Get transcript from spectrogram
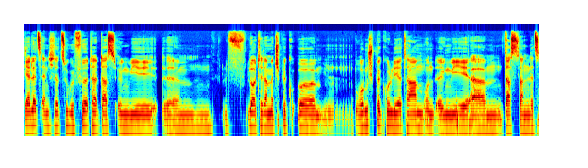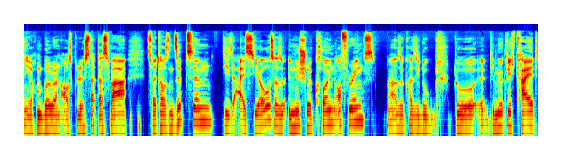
der letztendlich dazu geführt hat, dass irgendwie ähm, Leute damit ähm, rumspekuliert haben und irgendwie ähm, das dann letztendlich auch einen Bullrun ausgelöst hat. Das war 2017 diese ICOs, also Initial Coin Offerings, also quasi du, du die Möglichkeit,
